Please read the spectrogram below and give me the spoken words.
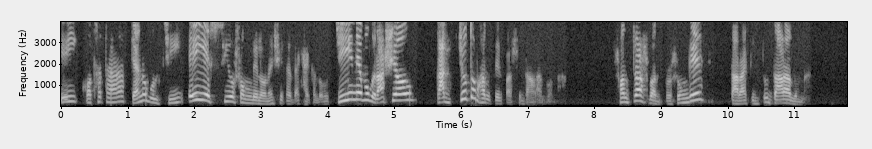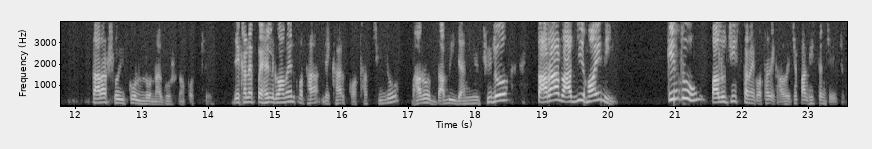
এই কথাটা কেন বলছি? এই এসসিও সম্মেলনে সেটা দেখা গেল। চীন এবং রাশিয়াও কার্যত ভারতের পাশে দাঁড়াল না। সন্ত্রাসবাদ প্রসঙ্গে তারা কিন্তু দাঁড়াল না। তারা সই করল না ঘোষণাপত্রে। যেখানে পেহেলগামের কথা লেখার কথা ছিল, ভারত দাবি জানিয়েছিল, তারা রাজি হয়নি। কিন্তু বালুচিস্তানের কথা লেখা হয়েছে, পাকিস্তান চেয়েছিল।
